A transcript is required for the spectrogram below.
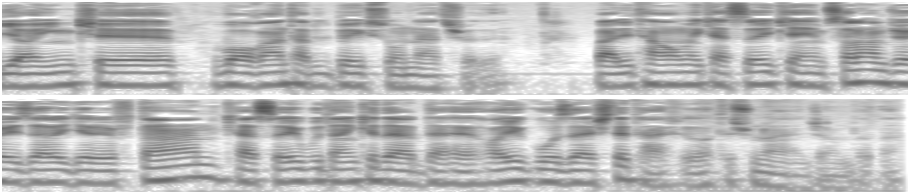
یا اینکه واقعا تبدیل به یک سنت شده. ولی تمام کسایی که امسال هم جایزه رو گرفتن کسایی بودن که در دهه های گذشته تحقیقاتشون رو انجام دادن.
